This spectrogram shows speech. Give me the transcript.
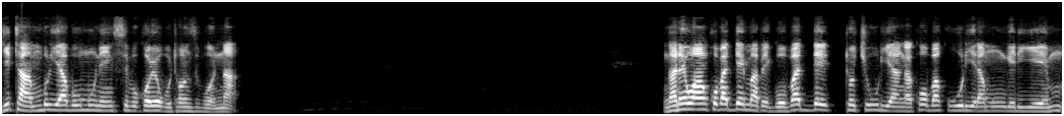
gitambulira bumu n'ensibuko y'obutonzi bwonna. Nga newankubadde emabega obadde tokiwulyangako oba kuwulira mu ngeri y'emu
